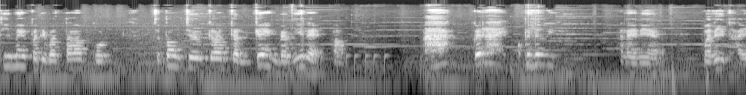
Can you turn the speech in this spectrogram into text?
ที่ไม่ปฏิบัติตามกฎจะต้องเจอการกันแกล้งแบบนี้แหละอ้าวอะก็ได้เอาไปเลย อะไรเนี่ยมารีไทย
